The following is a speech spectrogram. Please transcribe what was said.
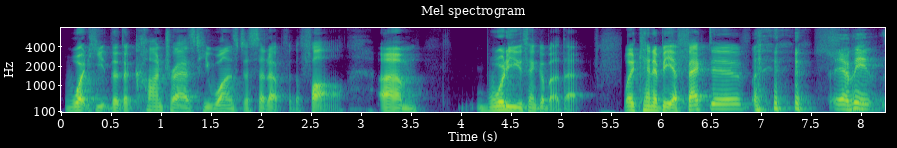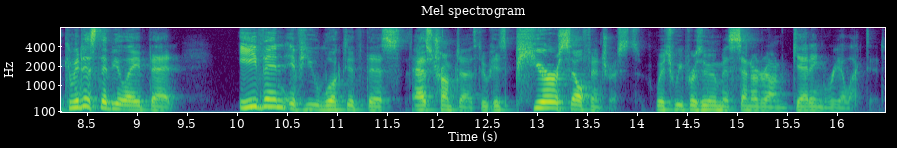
what he the, the contrast he wants to set up for the fall. Um, what do you think about that? Like, can it be effective? I mean, can we just stipulate that even if you looked at this as Trump does through his pure self interest, which we presume is centered around getting reelected,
